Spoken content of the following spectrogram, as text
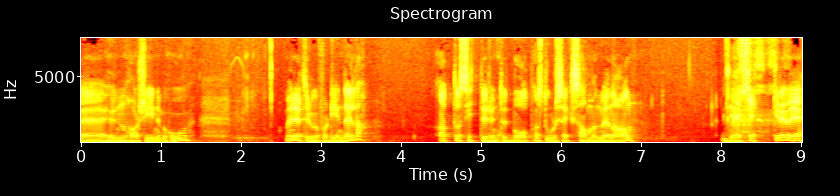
eh, hunden har sine behov. Men jeg tror for din del, da, at å sitte rundt et bål på en stolsekk sammen med en annen, det er kjekkere, det,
